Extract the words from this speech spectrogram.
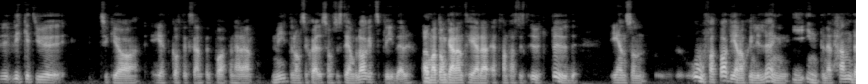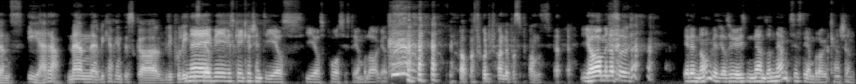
Vilket ju tycker jag är ett gott exempel på att den här myten om sig själv som Systembolaget sprider om Ja. att de garanterar ett fantastiskt utbud är en sån ofattbart genomskinlig lögn i internethandelns era. Men eh, vi kanske inte ska bli politiska. Nej, vi, vi ska ju kanske inte ge oss, ge oss på Systembolaget. jag hoppas fortfarande på spons. Ja, men alltså är det någon vi, alltså, jag har ändå nämnt Systembolaget kanske en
